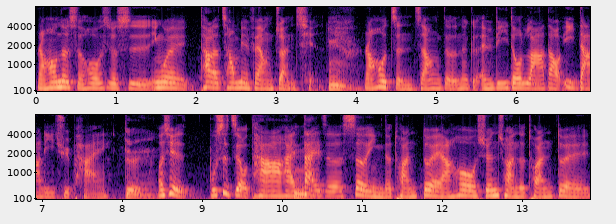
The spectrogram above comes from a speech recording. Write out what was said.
然后那时候就是因为他的唱片非常赚钱，嗯，然后整张的那个 MV 都拉到意大利去拍，对，而且。不是只有他，还带着摄影的团队，嗯、然后宣传的团队、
